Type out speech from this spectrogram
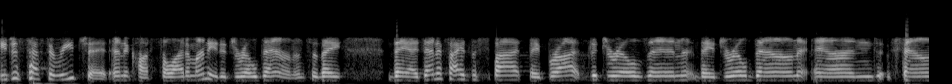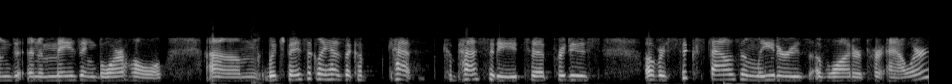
You just have to reach it, and it costs a lot of money to drill down. And so they they identified the spot, they brought the drills in, they drilled down and found an amazing borehole, um, which basically has a cap- capacity to produce over 6,000 liters of water per hour.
